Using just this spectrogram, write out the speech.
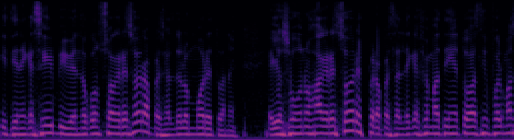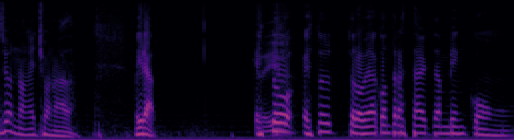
y tiene que seguir viviendo con su agresor a pesar de los moretones. Ellos son unos agresores, pero a pesar de que FEMA tiene toda esa información, no han hecho nada. Mira, esto, esto te lo voy a contrastar también con,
